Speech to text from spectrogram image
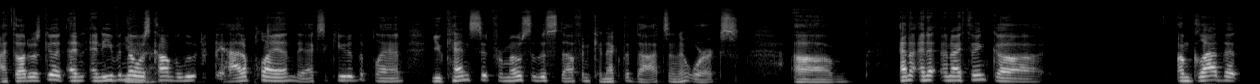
I thought it was good. And and even though it was convoluted, they had a plan. They executed the plan. You can sit for most of this stuff and connect the dots, and it works. Um, and and and I think uh, I'm glad that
